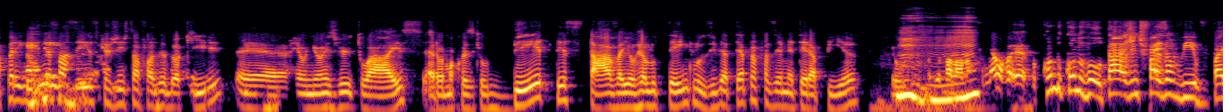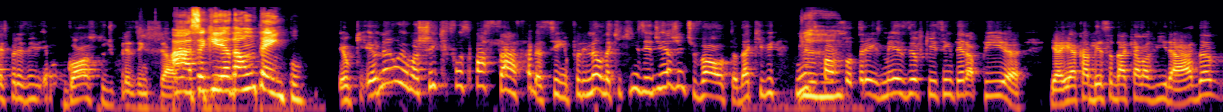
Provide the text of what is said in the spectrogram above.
Aprendi a fazer isso que a gente está fazendo aqui, é, reuniões virtuais. Era uma coisa que eu detestava e eu relutei, inclusive, até para fazer a minha terapia. Eu, uhum. eu falava assim, não, é, quando, quando voltar, a gente faz ao vivo, faz presencial. Eu gosto de presencial. Ah, você queria dar um tempo. Eu, eu não, eu achei que fosse passar, sabe assim? Eu falei, não, daqui 15 dias a gente volta. Daqui. Uhum. passou três meses eu fiquei sem terapia. E aí a cabeça dá aquela virada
